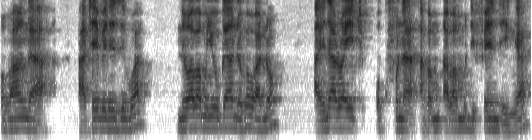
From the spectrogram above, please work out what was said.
obanga ateeberezebwa newaba mu uganda oba wano alina right okufuna abamudefendinga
